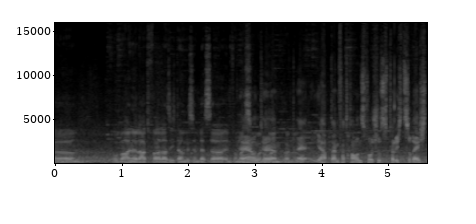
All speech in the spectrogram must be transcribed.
ähm, urbane Radfahrer sich da ein bisschen besser Ja, Informationen und, äh, holen kann. Ne? äh, ihr habt einen Vertrauensvorschuss völlig zu Recht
